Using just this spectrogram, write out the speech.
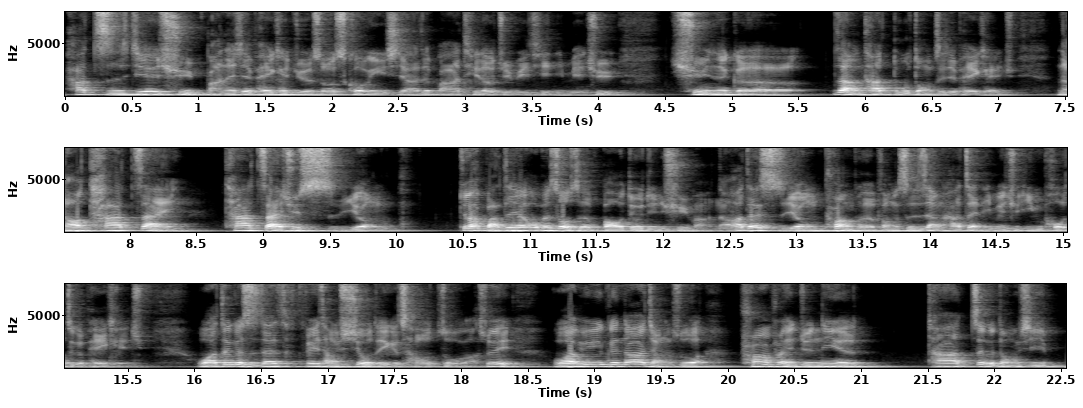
他直接去把那些 package 的 source code 印下来，再把它贴到 GPT 里面去，去那个让他读懂这些 package，然后他再他再去使用，就把这些 open source 的包丢进去嘛，然后他再使用 prompt 的方式让他在里面去 import 这个 package。哇，这个实在是非常秀的一个操作啊！所以我要必须跟大家讲说，prompt engineer 它这个东西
